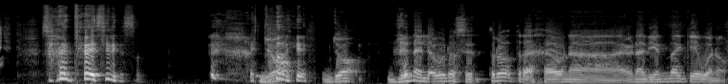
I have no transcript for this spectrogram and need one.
Solamente a decir eso. Yo, Estudien. yo, yo en el Eurocentro trabajaba en una, una tienda que, bueno,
